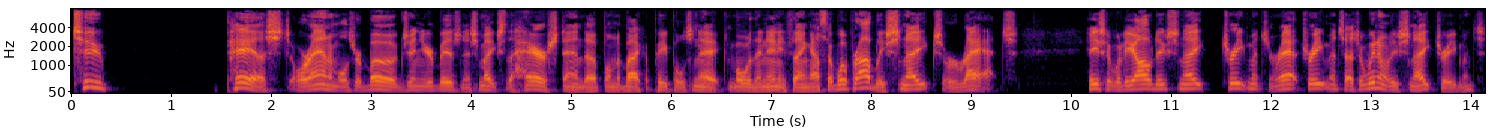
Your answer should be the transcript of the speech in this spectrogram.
two pests or animals or bugs in your business makes the hair stand up on the back of people's necks more than anything? I said, well, probably snakes or rats. He said, well, do y'all do snake treatments and rat treatments? I said, we don't do snake treatments.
